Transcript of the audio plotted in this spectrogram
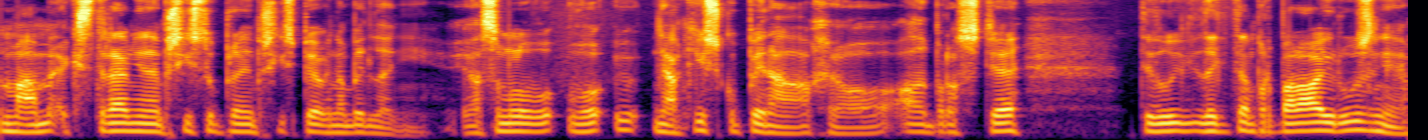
Máme extrémně nepřístupný příspěvek na bydlení. Já jsem mluvil o nějakých skupinách, jo, ale prostě ty lidi tam propadávají různě.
